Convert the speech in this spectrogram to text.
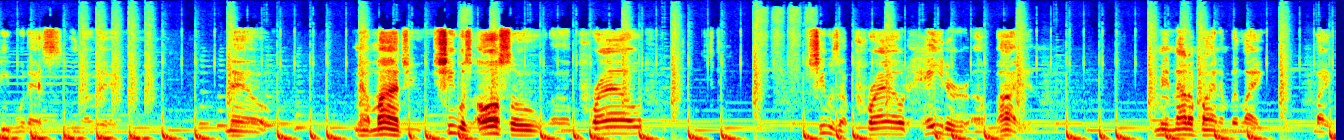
people that's you know there. Now, now mind you, she was also a proud. She was a proud hater of Biden. I mean, not of Biden, but like, like,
